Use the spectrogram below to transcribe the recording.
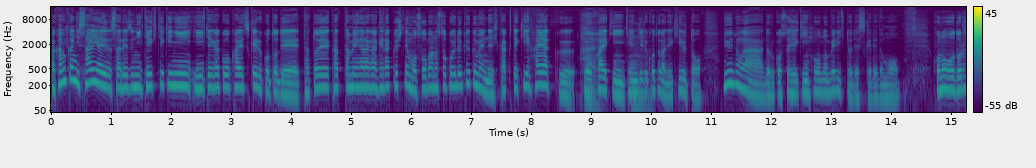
まあ、株価に左右されずに定期的に定額を買い付けることでたとえ買った銘柄が下落しても相場の底入れ局面で比較的早く評価益に転じることができるというのがドルコスト平均法のメリットですけれどもこのドル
